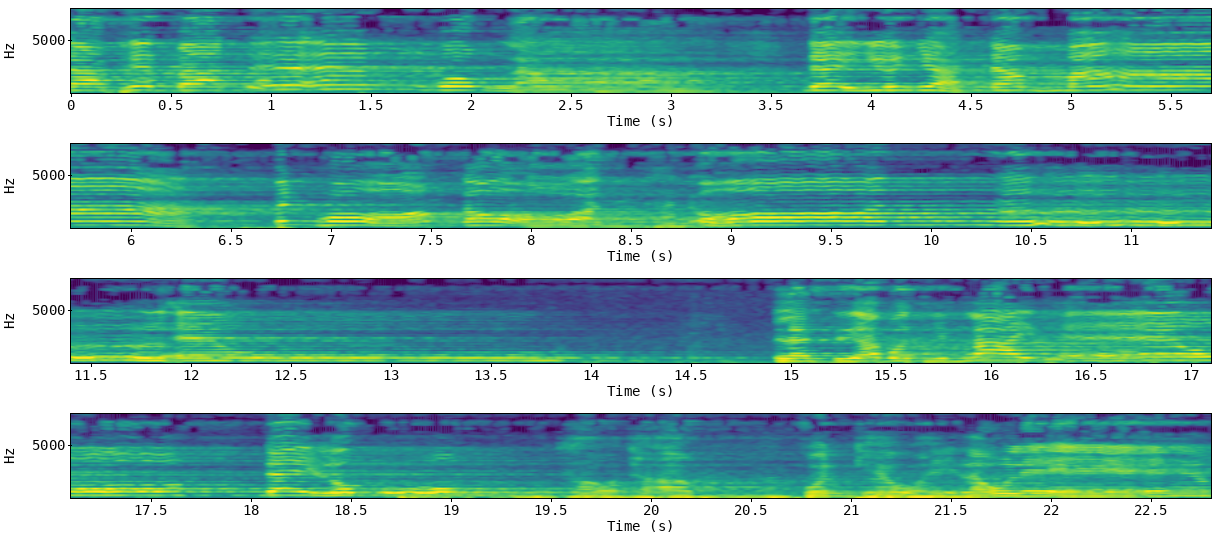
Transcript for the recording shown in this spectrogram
ลาเพชรบาดแดง วงลา ได้ยืนอยากนำมา เป็นพ้องตอนขันอ่อนแอว และเสือบทิมไลายแถว ได้ลบอุ้มเข้าทำฝนแควให้เราแหลม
